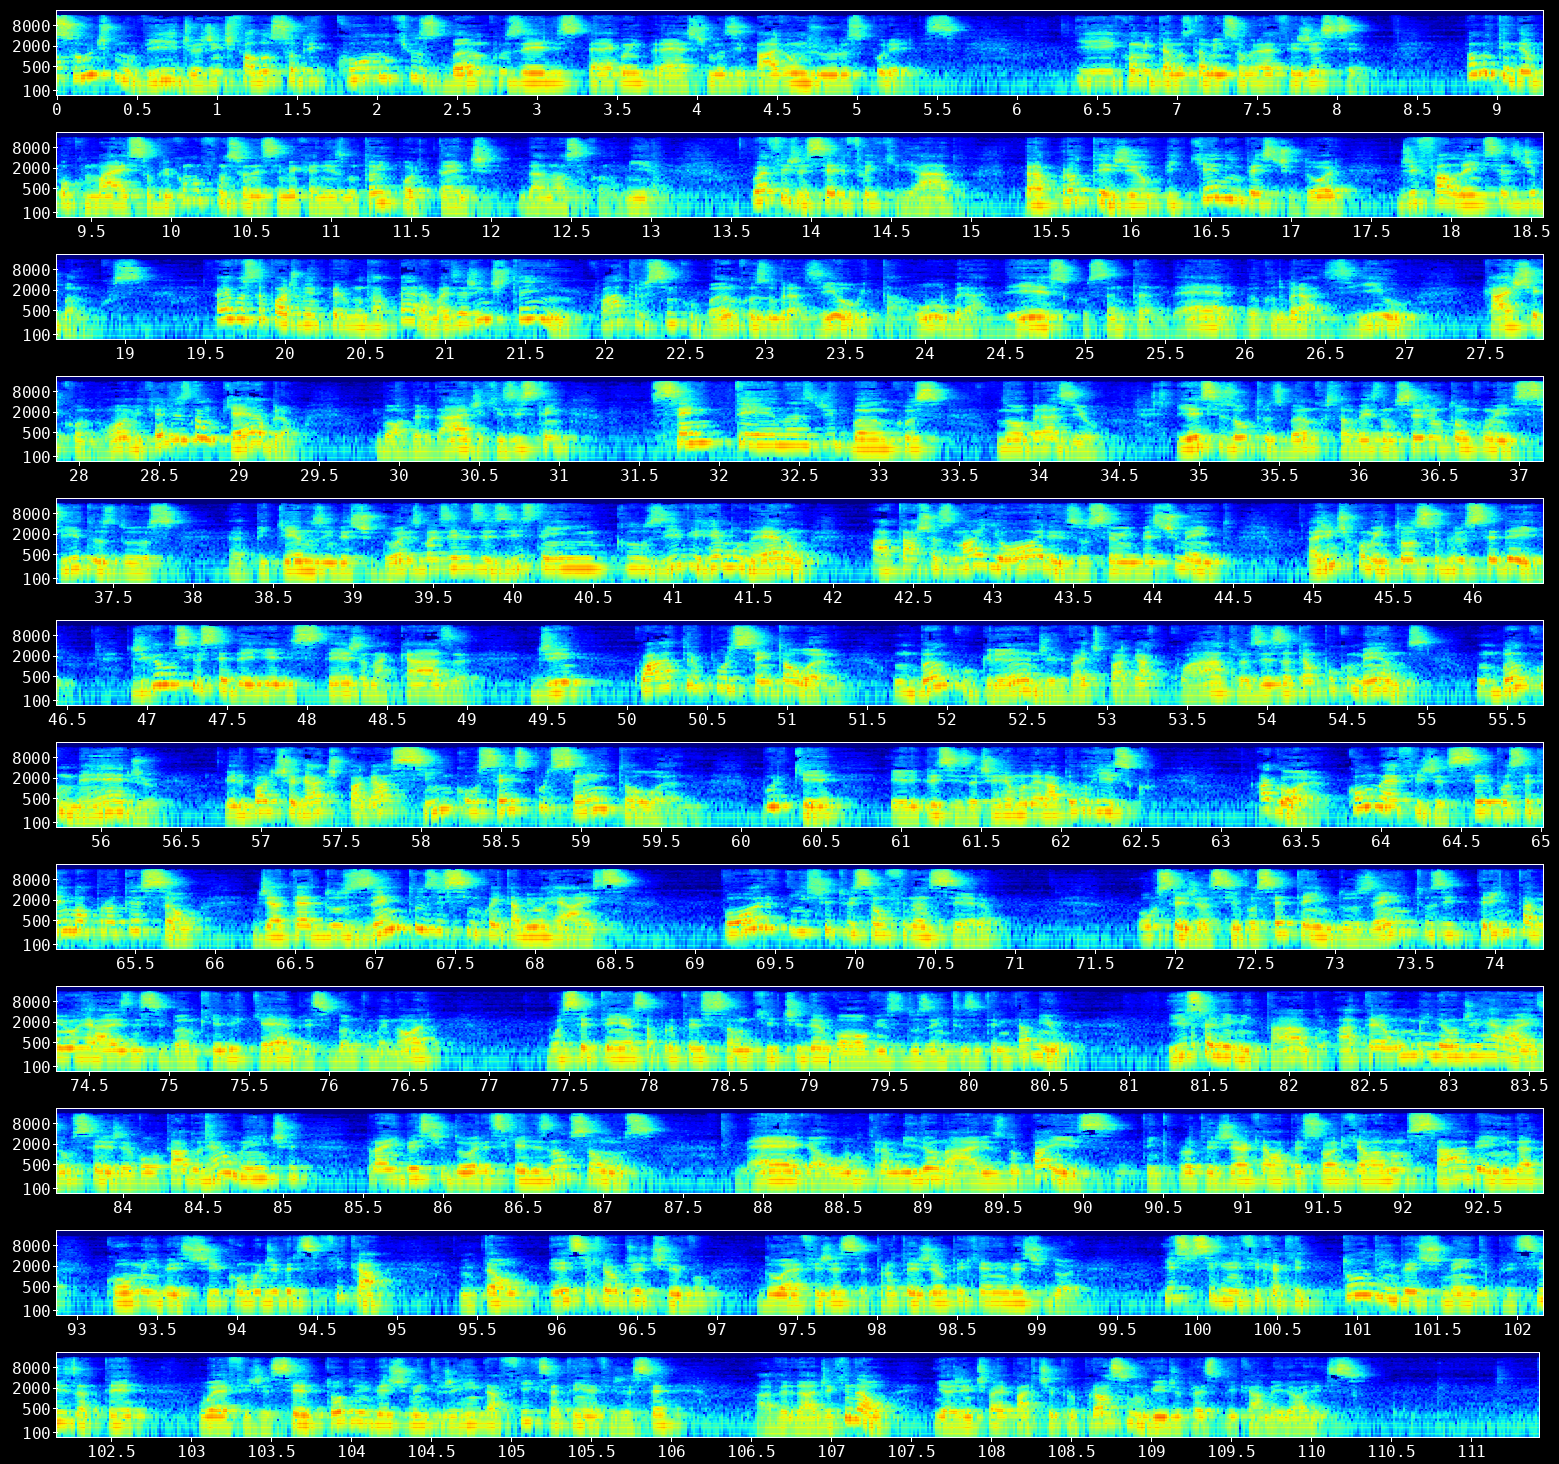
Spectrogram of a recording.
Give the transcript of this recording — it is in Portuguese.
nosso último vídeo, a gente falou sobre como que os bancos eles pegam empréstimos e pagam juros por eles. E comentamos também sobre o FGC. Vamos entender um pouco mais sobre como funciona esse mecanismo tão importante da nossa economia? O FGC ele foi criado para proteger o pequeno investidor de falências de bancos. Aí você pode me perguntar, pera, mas a gente tem quatro, cinco bancos no Brasil, Itaú, Bradesco, Santander, Banco do Brasil, Caixa Econômica, eles não quebram. Bom, a verdade é que existem centenas de bancos no Brasil. E esses outros bancos talvez não sejam tão conhecidos dos é, pequenos investidores, mas eles existem e inclusive remuneram a taxas maiores o seu investimento. A gente comentou sobre o CDI. Digamos que o CDI ele esteja na casa de 4% ao ano. Um banco grande ele vai te pagar 4, às vezes até um pouco menos. Um banco médio ele pode chegar a te pagar 5 ou 6% ao ano, porque ele precisa te remunerar pelo risco. Agora, com o FGC, você tem uma proteção de até 250 mil reais por instituição financeira. Ou seja, se você tem 230 mil reais nesse banco e ele quebra, esse banco menor, você tem essa proteção que te devolve os 230 mil. Isso é limitado até um milhão de reais, ou seja, é voltado realmente para investidores que eles não são os mega, ultra milionários do país. Tem que proteger aquela pessoa que ela não sabe ainda como investir, como diversificar. Então, esse que é o objetivo do FGC, proteger o pequeno investidor. Isso significa que todo investimento precisa ter o FGC? Todo investimento de renda fixa tem FGC? A verdade é que não. E a gente vai partir para o próximo vídeo para explicar melhor isso.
